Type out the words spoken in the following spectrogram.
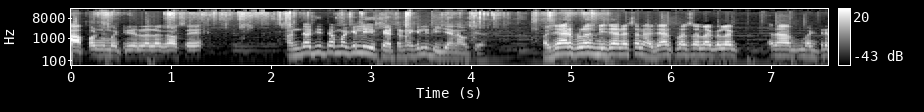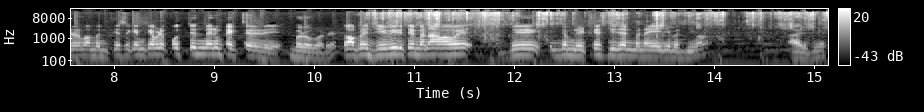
કાપડનું મટીરિયલ અલગ આવશે. અંદાજિતમાં કેટલી પેટર્ન કેટલી ડિઝાઇન આવશે હજાર પ્લસ ડિઝાઇન હશે ને હજાર પ્લસ અલગ અલગ એના મટીરિયલમાં બનતી હશે. કેમ કે આપણે પોતે જ મેન્યુફેક્ચર છીએ બરોબર તો આપણે જેવી રીતે બનાવવા હોય જે એકદમ લેટેસ્ટ ડિઝાઇન બનાવીએ છીએ બધીમાં આ રીતની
